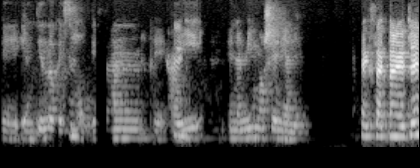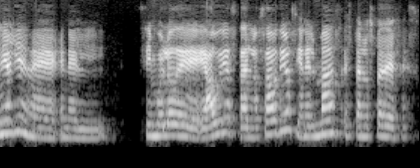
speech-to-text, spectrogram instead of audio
entiendo que sí, que están ahí en el mismo Genially. Exacto, en el Genially, en, en el símbolo de audio están los audios y en el más están los PDFs.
